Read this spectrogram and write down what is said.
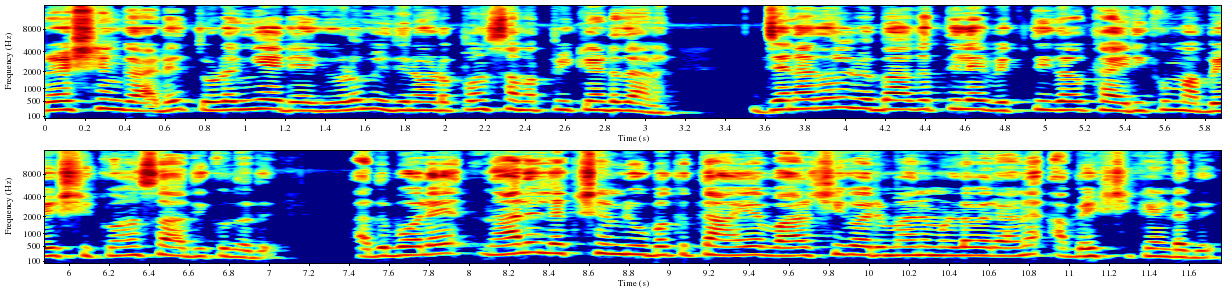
റേഷൻ കാർഡ് തുടങ്ങിയ രേഖകളും ഇതിനോടൊപ്പം സമർപ്പിക്കേണ്ടതാണ്. ജനറൽ വിഭാഗത്തിലെ വ്യക്തികൾക്കായിരിക്കും അപേക്ഷിക്കുവാൻ സാധിക്കുന്നത്. അതുപോലെ നാല് ലക്ഷം രൂപക്ക് താഴെ വാർഷിക വരുമാനമുള്ളവരാണ് അപേക്ഷിക്കേണ്ടത്.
